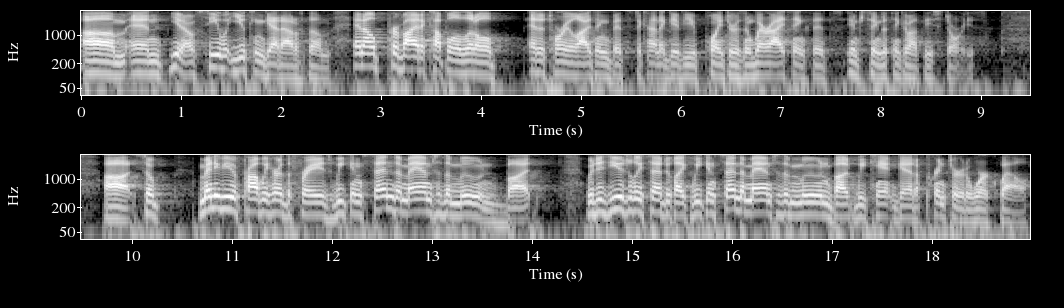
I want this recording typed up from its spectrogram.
um, and, you know, see what you can get out of them. And I'll provide a couple of little editorializing bits to kind of give you pointers and where I think that's interesting to think about these stories. Uh, so many of you have probably heard the phrase, we can send a man to the moon, but, which is usually said to like, we can send a man to the moon, but we can't get a printer to work well.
